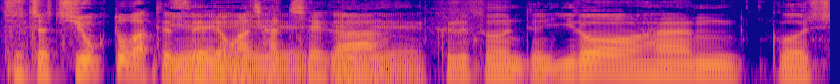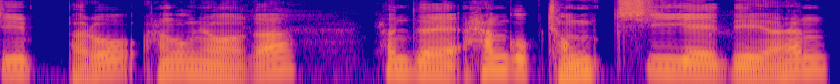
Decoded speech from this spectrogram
진짜 지옥도 같았어요, 예, 영화 자체가. 예, 예. 그래서 이제 이러한 것이 바로 한국 영화가 현재 한국 정치에 대한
